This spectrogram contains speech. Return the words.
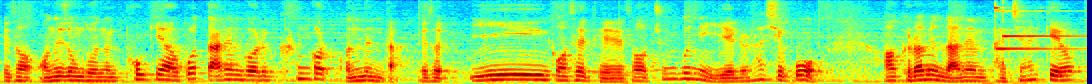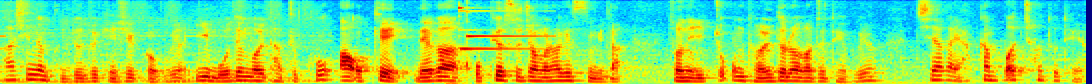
그래서 어느 정도는 포기하고 다른 거를 큰 걸 얻는다. 그래서 이것에 대해서 충분히 이해를 하시고 아 그러면 나는 발치할게요 하시는 분들도 계실 거고요. 이 모든 걸 다 듣고 아 오케이 내가 목표 수정을 하겠습니다. 저는 이 조금 덜 들어가도 되고요. 치아가 약간 뻗쳐도 돼요.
